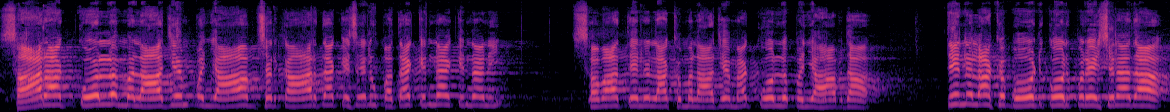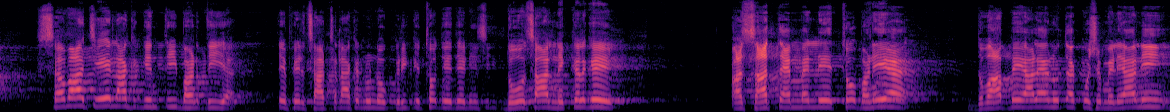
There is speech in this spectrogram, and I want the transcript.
ਸਾਰਾ ਕੁੱਲ ਮੁਲਾਜ਼ਮ ਪੰਜਾਬ ਸਰਕਾਰ ਦਾ ਕਿਸੇ ਨੂੰ ਪਤਾ ਕਿੰਨਾ ਕਿੰਨਾ ਨਹੀਂ? ਸਵਾ ਤਿੰਨ ਲੱਖ ਮੁਲਾਜ਼ਮ ਹੈ ਕੁੱਲ ਪੰਜਾਬ ਦਾ। 3 ਲੱਖ ਬੋਰਡ ਕਾਰਪੋਰੇਸ਼ਨਾਂ ਦਾ ਸਵਾ 6 ਲੱਖ ਗਿਣਤੀ ਬਣਦੀ ਹੈ। ਤੇ ਫਿਰ 60 ਲੱਖ ਨੂੰ ਨੌਕਰੀ ਕਿੱਥੋਂ ਦੇ ਦੇਣੀ ਸੀ? 2 ਸਾਲ ਨਿਕਲ ਗਏ। ਆ 7 ਐਮਐਲਏ ਇੱਥੋਂ ਬਣੇ ਆ। ਦੁਆਬੇ ਵਾਲਿਆਂ ਨੂੰ ਤਾਂ ਕੁਝ ਮਿਲਿਆ ਨਹੀਂ।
